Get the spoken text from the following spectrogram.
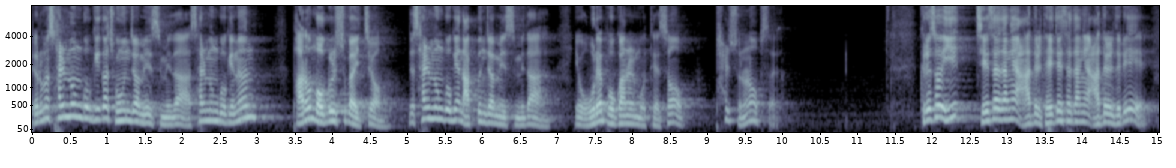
여러분 삶은 고기가 좋은 점이 있습니다. 삶은 고기는 바로 먹을 수가 있죠. 근데 삶은 고기에 나쁜 점이 있습니다. 오래 보관을 못해서 팔 수는 없어요. 그래서 이 제사장의 아들, 대제사장의 아들들이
